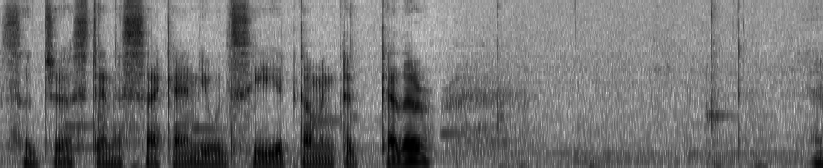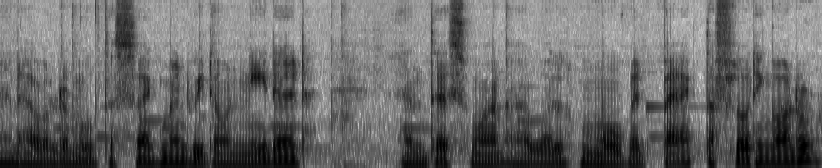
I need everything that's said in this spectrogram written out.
so just in a second you will see it coming together. And I will remove the segment. We don't need it. And this one I will move it back the floating order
